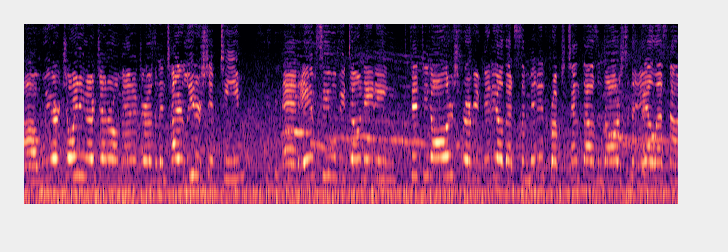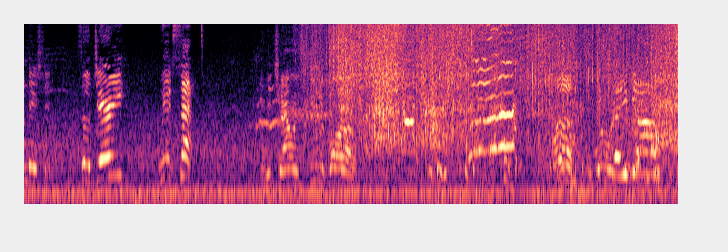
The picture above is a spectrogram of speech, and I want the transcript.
Uh, we are joining our general manager as an entire leadership team, and AMC will be donating $50 for every video that's submitted for up to $10,000 to the ALS Foundation. So, Jerry, we accept. And we challenge Stu Navarro. Uh, there you go.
